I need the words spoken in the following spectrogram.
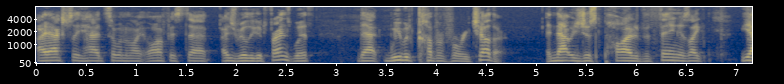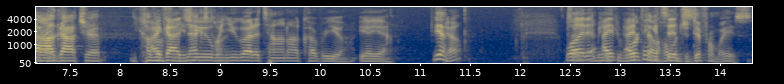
I actually had someone in my office that I was really good friends with that we would cover for each other. And that was just part of the thing is like, yeah, I Right. got you. You cover I for got me you. When you go out of town, I'll cover you. Yeah, yeah. yeah. Yeah. So, Well, I, I mean, I, I think a it's, whole bunch of different ways.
